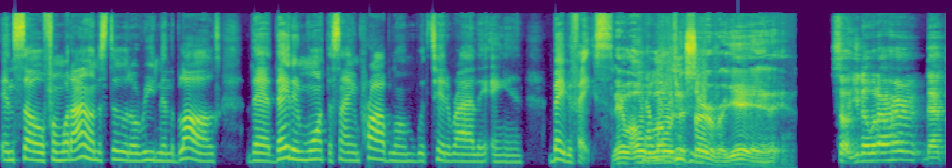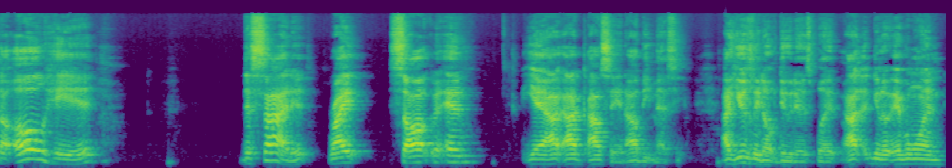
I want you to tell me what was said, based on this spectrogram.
And so, from what I understood or reading in the blogs, that they didn't want the same problem with Teddy Riley and Babyface. They were Now, what did overloading the server. Yeah. So you know what I heard? That the old head decided, right? Saw and yeah, I, I, I'll say it. I'll be messy. I usually don't do this, but I, you know, everyone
